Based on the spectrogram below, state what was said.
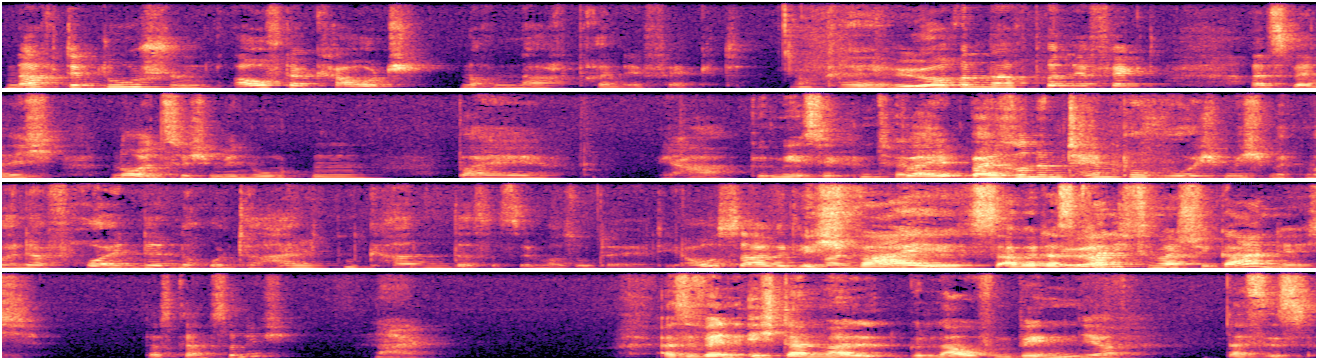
nach dem Duschen, auf der Couch, noch einen Nachbrenneffekt. Okay. Einen höheren Nachbrenneffekt, als wenn ich 90 Minuten bei ja, gemäßigten Tempo. Bei, bei so einem Tempo, wo ich mich mit meiner Freundin noch unterhalten kann, das ist immer so der, die Aussage, die ich man. Ich weiß, aber das hört. kann ich zum Beispiel gar nicht. Das kannst du nicht? Nein. Also wenn ich dann mal gelaufen bin, ja. das ist,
